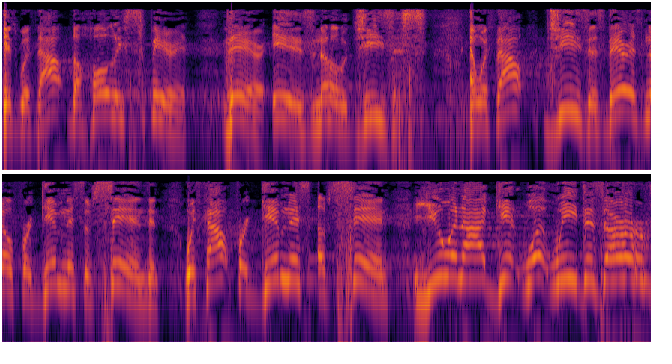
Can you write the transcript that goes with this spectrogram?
is without the Holy Spirit, there is no Jesus. And without Jesus, there is no forgiveness of sins. And without forgiveness of sin, you and I get what we deserve.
